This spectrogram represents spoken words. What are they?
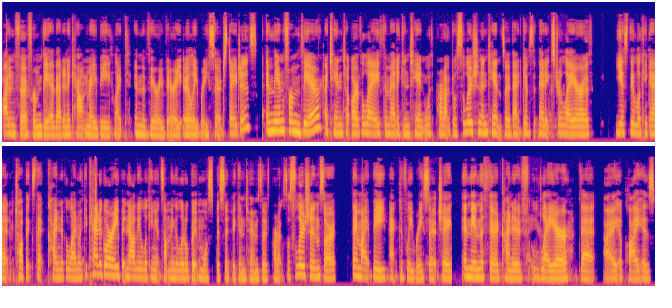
I infer from there that an account may be like in the very, very early research stages. And then from there, I tend to overlay thematic intent with product or solution intent. So that gives it that extra layer of yes, they're looking at topics that kind of align with your category, but now they're looking at something a little bit more specific in terms of products or solutions. So they might be actively researching. And then the third kind of layer that I apply is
